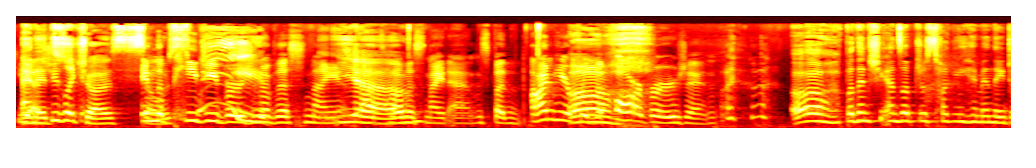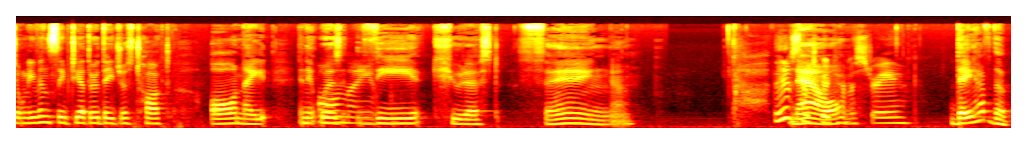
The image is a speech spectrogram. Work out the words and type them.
Yeah, and it's she's like just in the so PG version of this night. Yeah. That's how this night ends. But I'm here for the R version. Ugh, but then she ends up just tucking him in. They don't even sleep together. They just talked all night. And it was night. the cutest thing. They have such good chemistry. they have the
